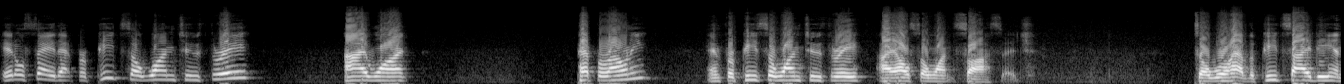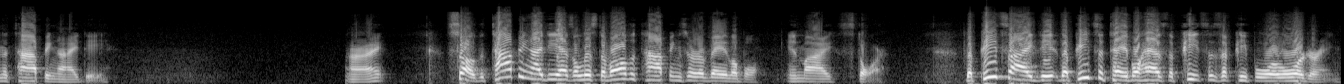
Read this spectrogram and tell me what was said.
it'll say that for pizza 123, I want pepperoni, and for pizza 123, I also want sausage. So we'll have the pizza ID and the topping ID. All right. So the topping ID has a list of all the toppings that are available in my store. The pizza ID, the pizza table has the pizzas that people are ordering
